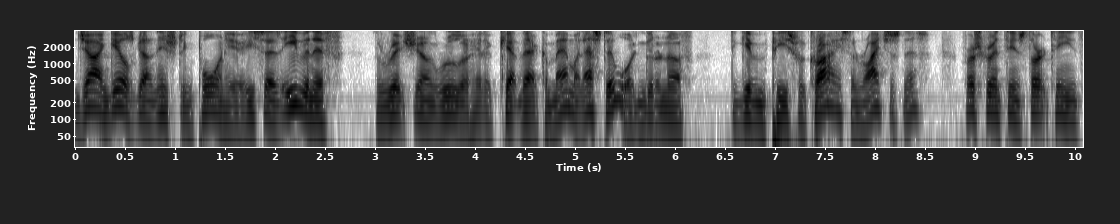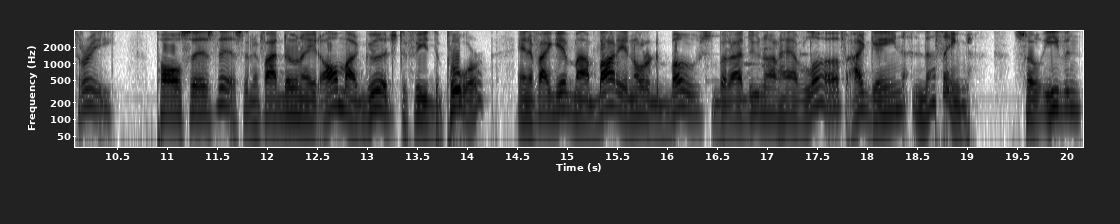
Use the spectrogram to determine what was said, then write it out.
John Gill's got an interesting point here. He says even if the rich young ruler had kept that commandment, that still wasn't good enough to give him peace with Christ and righteousness. 1 Corinthians 13:3 Paul says this, and if I donate all my goods to feed the poor, and if I give my body in order to boast, but I do not have love, I gain nothing. So even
